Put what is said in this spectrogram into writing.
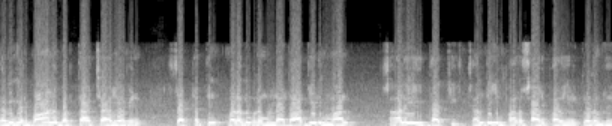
கவிஞர் பானு பக்தாச்சாரியாவின் சட்டத்தின் வலதுபுறம் உள்ள டார்ஜிலிங் மால் சாலையை தாக்கி சந்தையின் பாதசாரி பாதையில் தொடர்ந்து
